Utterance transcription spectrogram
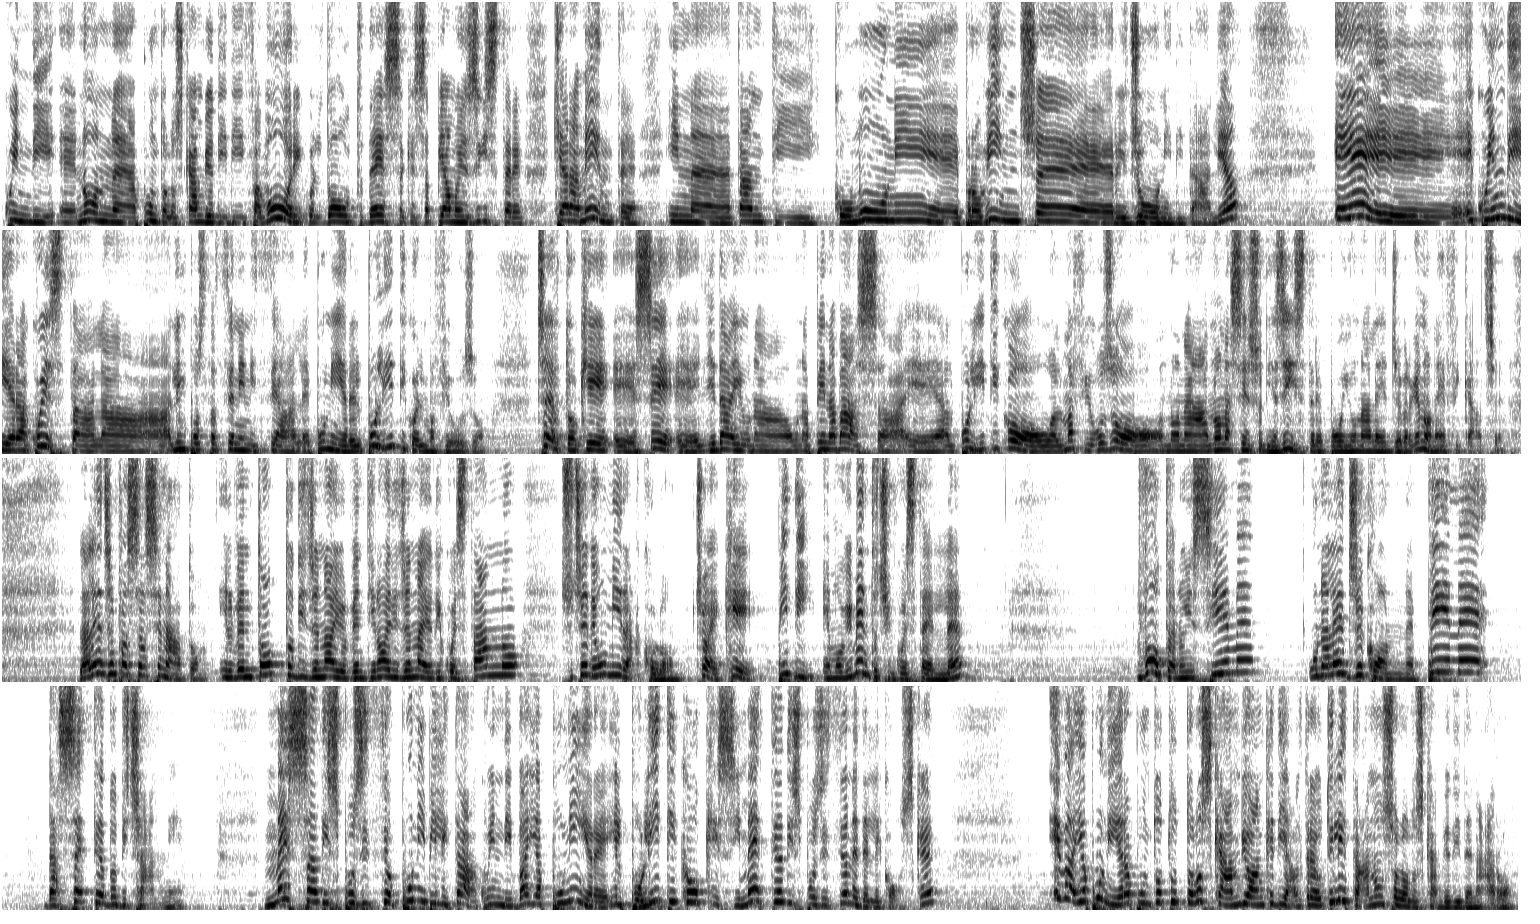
Quindi eh, non eh, appunto lo scambio di, di, favori, quel do ut des che sappiamo esistere chiaramente in eh, tanti comuni, province, regioni d'Italia. E, e, quindi era questa l'impostazione iniziale, punire il politico e il mafioso. Certo che eh, se eh, gli dai una, una pena bassa eh, al politico o al mafioso non ha, non ha senso di esistere poi una legge perché non è efficace. La legge passa al Senato, il 28 di gennaio, il 29 di gennaio di quest'anno succede un miracolo, cioè che PD e Movimento 5 Stelle votano insieme una legge con pene da 7 a 12 anni messa a disposizione, punibilità, quindi vai a punire il politico che si mette a disposizione delle cosche e vai a punire appunto tutto lo scambio anche di altre utilità, non solo lo scambio di denaro.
